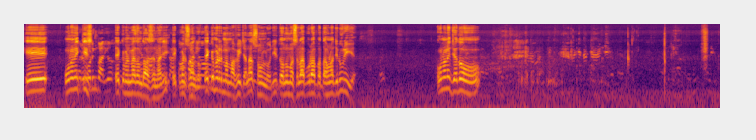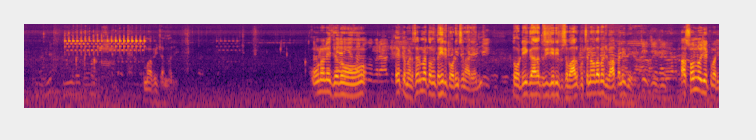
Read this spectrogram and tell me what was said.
ਕਿ ਉਹਨਾਂ ਨੇ ਕਿਸ। ਇੱਕ ਮਿੰਟ ਮੈਂ ਤੁਹਾਨੂੰ ਦੱਸ ਦਿੰਦਾ ਜੀ ਇੱਕ ਮਿੰਟ ਸੁਣ ਲਓ ਇੱਕ ਮਿੰਟ ਮੈਂ ਮਾਫੀ ਚਾਹਨਾ ਸੁਣ ਲਓ ਜੀ ਤੁਹਾਨੂੰ ਮਸਲਾ ਪੂਰਾ ਪਤਾ ਹੋਣਾ ਜ਼ਰੂਰੀ ਹੈ। ਉਹਨਾਂ ਨੇ ਜਦੋਂ ਮਾਫੀ ਚਾਹਨਾ ਜੀ। ਉਹਨਾਂ ਨੇ ਜਦੋਂ ਇੱਕ ਮਿੰਟ ਸਰ ਮੈਂ ਤੁਹਾਨੂੰ ਤਾਂ ਹੀ ਰਿਕਾਰਡਿੰਗ ਸੁਣਾ ਰਿਹਾ ਜੀ। ਤੁਹਾਡੀ ਗੱਲ ਤੁਸੀਂ ਜਿਹੜੀ ਸਵਾਲ ਪੁੱਛਣਾ ਉਹਦਾ ਮੈਂ ਜਵਾਬ ਪਹਿਲਾਂ ਹੀ ਦੇ ਰਿਹਾ। ਜੀ ਜੀ ਜੀ। ਆ ਸੁਣ ਲਓ ਜੀ ਇੱਕ ਵਾਰੀ।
